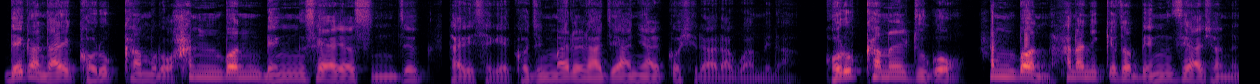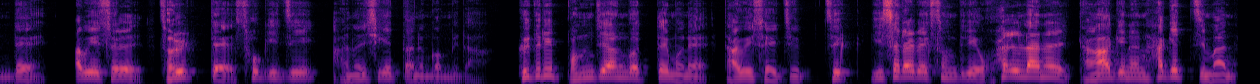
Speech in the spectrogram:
내가 나의 거룩함으로 한 번 맹세하였은즉 다윗에게 거짓말을 하지 아니할 것이라라고 합니다. 거룩함을 두고 한 번 하나님께서 맹세하셨는데 다윗을 절대 속이지 않으시겠다는 겁니다. 그들이 범죄한 것 때문에 다윗의 집, 즉 이스라엘 백성들이 환란을 당하기는 하겠지만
